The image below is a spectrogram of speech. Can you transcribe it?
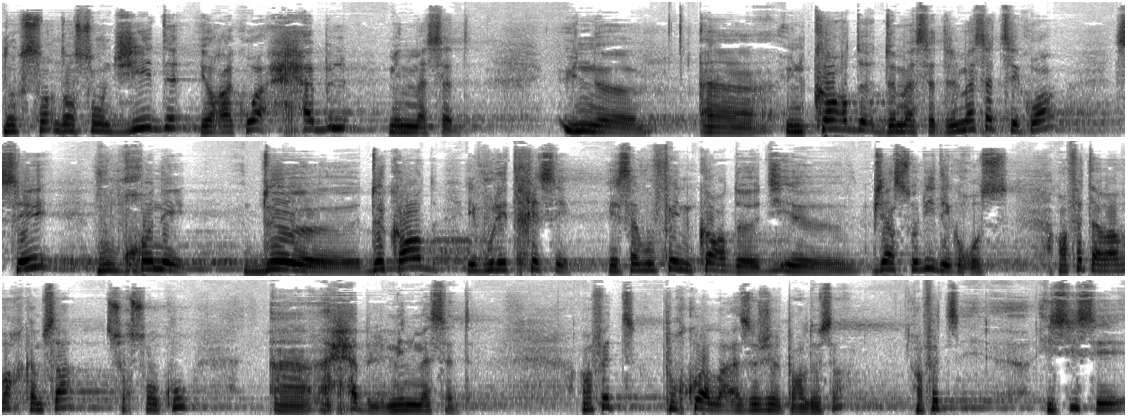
Donc dans son jid, il y aura quoi? Habl min masad. Une, euh, une corde de masad. Le masad, c'est quoi? C'est vous prenez deux, cordes et vous les tressez. Et ça vous fait une corde euh, bien solide et grosse. En fait, elle va avoir comme ça, sur son cou, un, habl, min masad. En fait, pourquoi Allah Azzawajal parle de ça? En fait, ici c'est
